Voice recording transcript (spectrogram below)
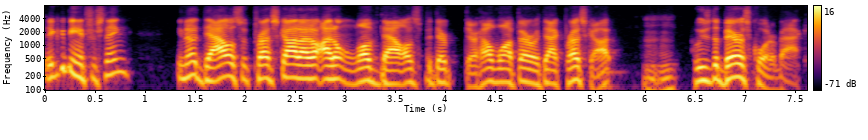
they could be interesting. You know, Dallas with Prescott. I don't, I don't love Dallas, but they're they're a hell of a lot better with Dak Prescott, mm-hmm. who's the Bears quarterback.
